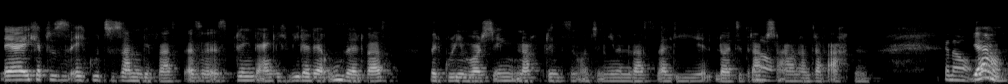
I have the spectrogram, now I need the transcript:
ja ich habe das echt gut zusammengefasst. Also es bringt eigentlich weder der Umwelt was mit Greenwashing, noch bringt es dem Unternehmen was, weil die Leute drauf genau. schauen und darauf achten. Genau. Ja,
